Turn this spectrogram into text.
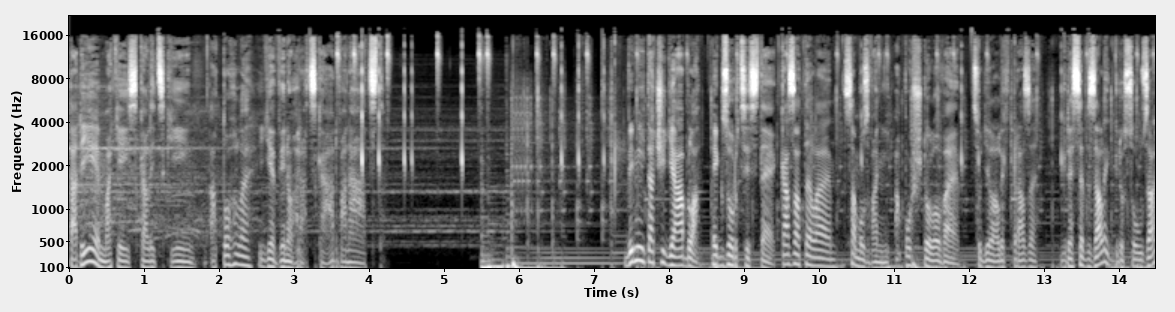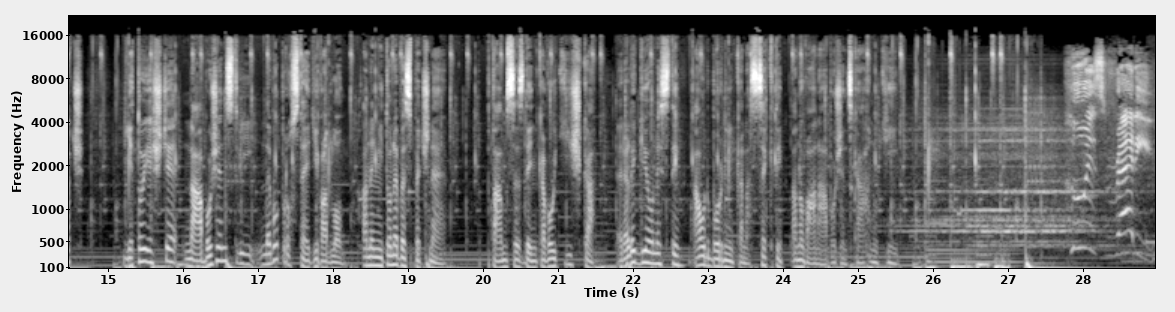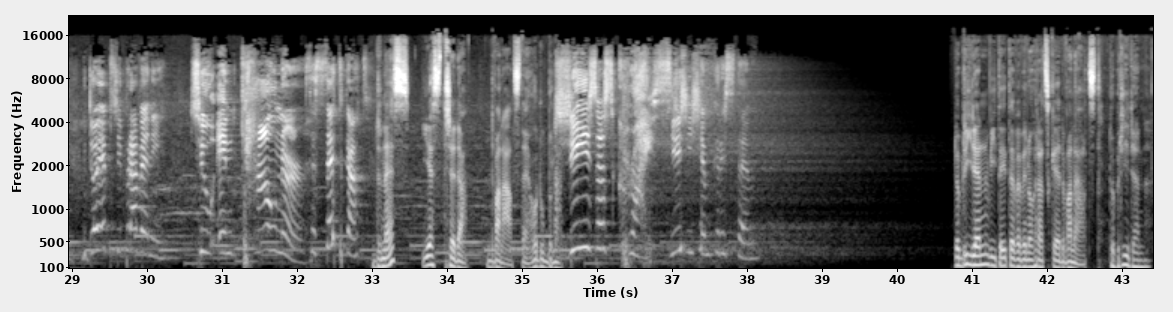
Tady je Matěj Skalický a tohle je Vinohradská 12. Vymítači ďábla, exorcisté, kazatelé, samozvaní apoštolové, co dělali v Praze, kde se vzali, kdo jsou zač? Je to ještě náboženství nebo prosté divadlo? A není to nebezpečné? Ptám se Zdeňka Vojtíška, religionisty a odborníka na sekty a nová náboženská hnutí. Připravený to encounter, se setkat Dnes je středa, 12. dubna. Jesus Christ, Ježíšem Kristem? Dobrý den, vítejte ve Vinohradské 12. Dobrý den.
